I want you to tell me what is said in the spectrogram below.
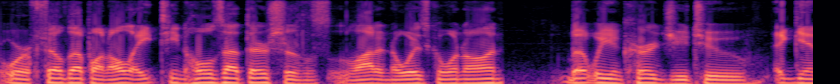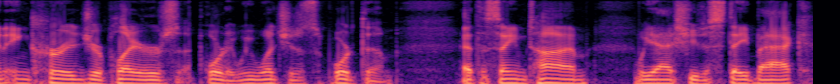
we're filled up on all 18 holes out there, so there's a lot of noise going on. But we encourage you to, again, encourage your players supporting. We want you to support them. At the same time, we ask you to stay back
